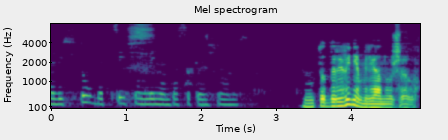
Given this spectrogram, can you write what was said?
nevis tu, bet cits, un viņam pasaka, viņš nomirs. Nu, tad arī viņam ir jānožēlo.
